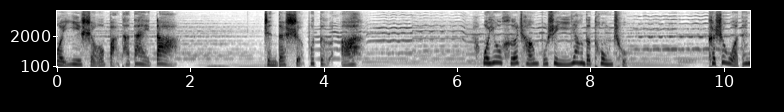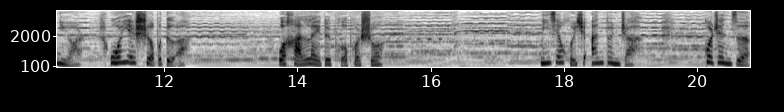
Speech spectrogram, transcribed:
我一手把她带大，真的舍不得啊！我又何尝不是一样的痛楚？可是我的女儿，我也舍不得。我含泪对婆婆说：“您先回去安顿着。”过阵子，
